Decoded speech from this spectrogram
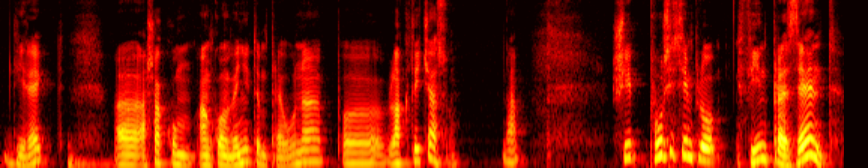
direct, uh, așa cum am convenit împreună, uh, la câte ceasul. Da? Și pur și simplu, fiind prezent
